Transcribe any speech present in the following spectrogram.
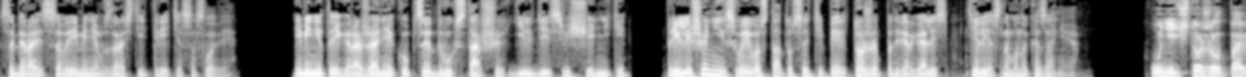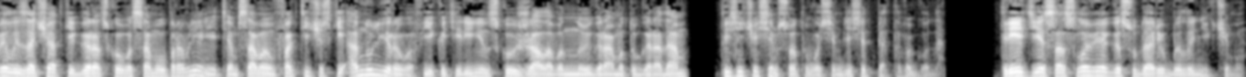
собираясь со временем взрастить третье сословие. Именитые горожане, купцы двух старших гильдий, священники, при лишении своего статуса теперь тоже подвергались телесному наказанию. Уничтожил Павел и зачатки городского самоуправления, тем самым фактически аннулировав Екатерининскую жалованную грамоту городам 1785 года. Третье сословие государю было ни к чему.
